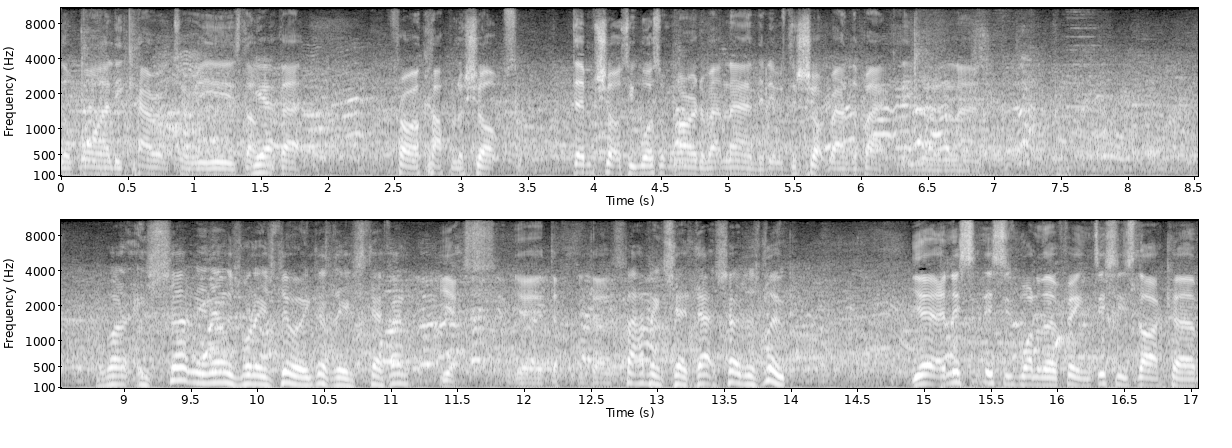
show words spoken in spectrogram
the wily character he is. Like Yeah. with that, throw a couple of shots. Them shots he wasn't worried about landing. It was the shot round the back that he wanted to land. Well, he certainly knows what he's doing, doesn't he, Steffan? Yes, yeah, definitely does. But having said that, so does Luke. Yeah, and this this is one of the things. This is like um,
